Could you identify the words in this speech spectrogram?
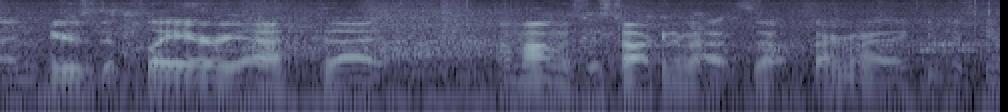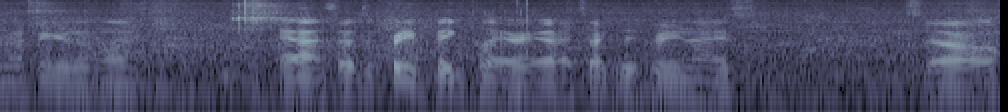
and here's the play area that my mom was just talking about. So sorry mom, I keep just getting my fingers in the lens yeah so it's a pretty big play area. It's actually pretty nice. So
